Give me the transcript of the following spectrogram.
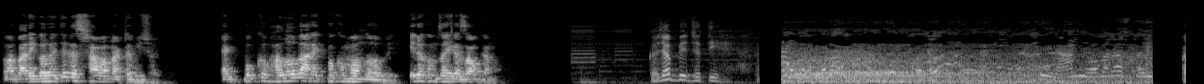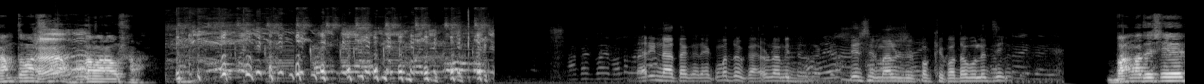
তোমার বাড়ি ঘর হইতে এটা সামান্য একটা বিষয়। এক পক্ষ ভালো হবে আরেক পক্ষ মন্দ হবে। এরকম জায়গা যাও কেন? गजब बेइज्जती है কাম তোমার সারা হলা মারাও সারা বাড়ি না থাকার একমাত্র কারণ আমি দেশের মানুষের পক্ষে কথা বলেছি বাংলাদেশের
